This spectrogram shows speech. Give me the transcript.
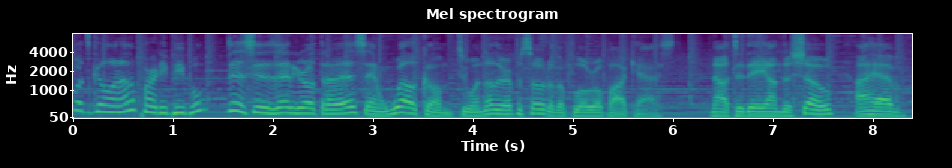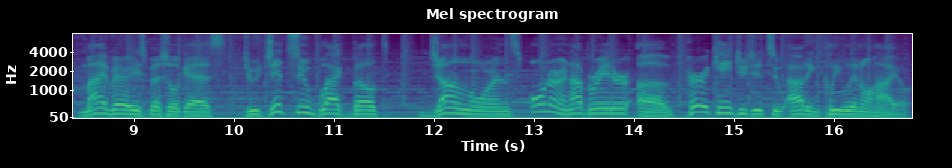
What's going on, party people? This is Edgar otra vez, and welcome to another episode of the Flow Roll Podcast. Now, today on the show, I have my very special guest, Jiu Jitsu black belt John Lawrence, owner and operator of Hurricane Jiu Jitsu out in Cleveland, Ohio.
